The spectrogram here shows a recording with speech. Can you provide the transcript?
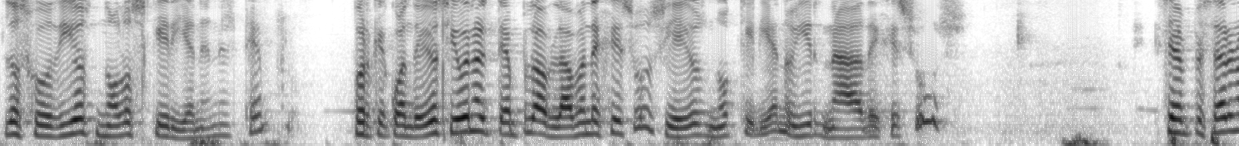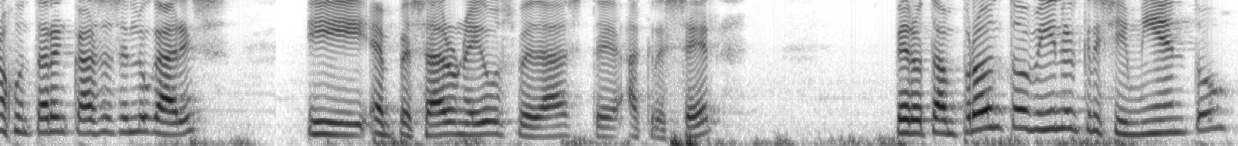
Los judíos no los querían en el templo. Porque cuando ellos iban al templo hablaban de Jesús y ellos no querían oír nada de Jesús. Se empezaron a juntar en casas, en lugares, y empezaron ellos, ¿verdad?, este, a crecer. Pero tan pronto vino el crecimiento,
